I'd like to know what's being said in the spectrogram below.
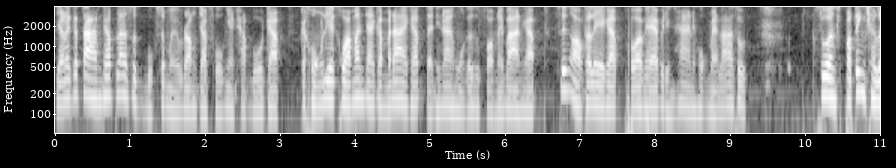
อย่างไรก็ตามครับล่าสุดบุกเสมอรองจ่าฝูงอย่างขับบูธครับก็คงเรียกความมั่นใจกลับมาได้ครับแต่ที่น่าห่วงก็คือฟอร์มในบ้านครับซึ่งออกทะเลครับเพราะว่าแพ้ไปถึง 5 ใน 6 แมตช์ล่าสุด ส่วน Sporting ชาล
